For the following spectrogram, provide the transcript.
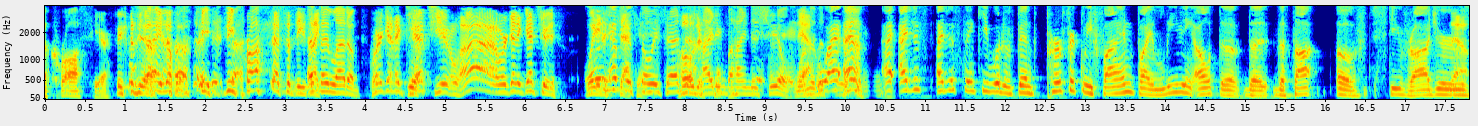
a cross here. Because Yeah. I know the, the process of these, And like, they let him. we're gonna get you. Ah, we're gonna get you. Or Wait a he second. just always has Hold it a hiding behind his shield. Yeah. One of the Well, I, two. I, I- I just I just think he would have been perfectly fine by leaving out the the the thought of Steve Rogers Yeah.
